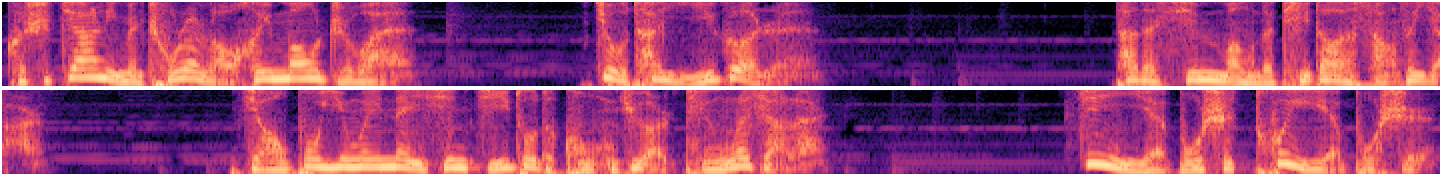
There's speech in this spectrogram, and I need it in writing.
可是家里面除了老黑猫之外，就他一个人。他的心猛地提到了嗓子眼儿，脚步因为内心极度的恐惧而停了下来，进也不是，退也不是，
